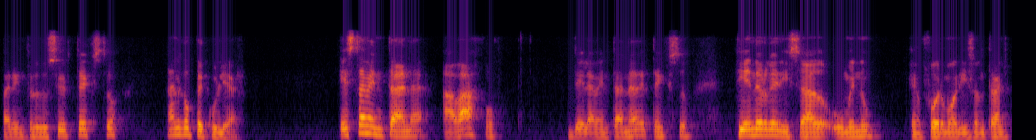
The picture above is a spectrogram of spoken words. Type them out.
para introducir texto, algo peculiar. Esta ventana abajo de la ventana de texto tiene organizado un menú en forma horizontal.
